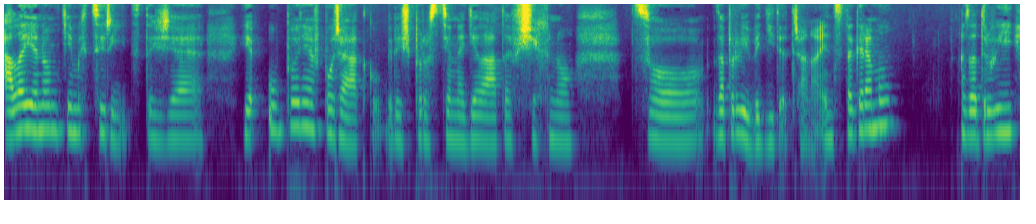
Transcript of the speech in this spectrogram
ale jenom tím chci říct, že je úplně v pořádku, když prostě neděláte všechno, co za prvý vidíte třeba na Instagramu, a za druhý,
